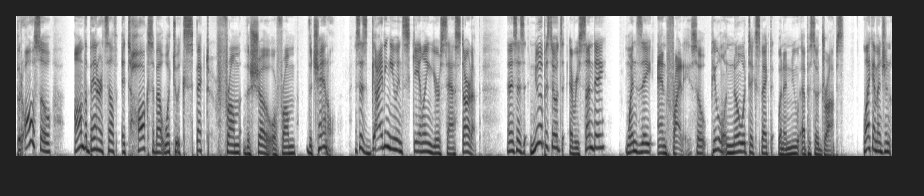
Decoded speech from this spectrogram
but also on the banner itself, it talks about what to expect from the show or from the channel. It says guiding you in scaling your SaaS startup. And it says new episodes every Sunday, Wednesday, and Friday. So people know what to expect when a new episode drops. Like I mentioned,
